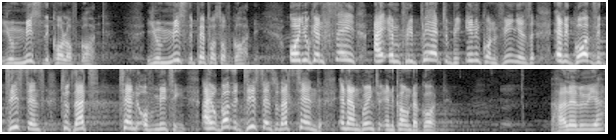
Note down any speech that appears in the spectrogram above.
you miss the call of God. You miss the purpose of God. Or you can say, I am prepared to be inconvenienced and go the distance to that tent of meeting. I will go the distance to that tent and I'm going to encounter God. Hallelujah.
